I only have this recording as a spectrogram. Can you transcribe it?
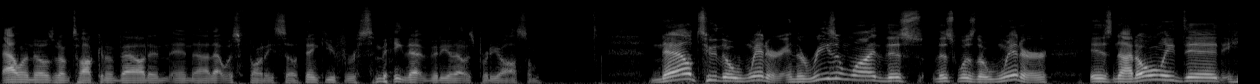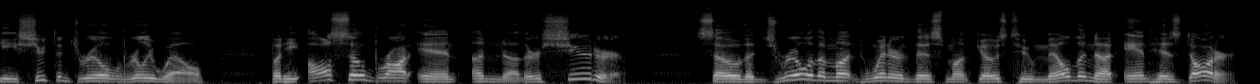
Alan knows what I'm talking about, and and uh, that was funny. So thank you for submitting that video. That was pretty awesome. Now to the winner. And the reason why this this was the winner is not only did he shoot the drill really well, but he also brought in another shooter. So the drill of the month winner this month goes to Mel the Nut and his daughter.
